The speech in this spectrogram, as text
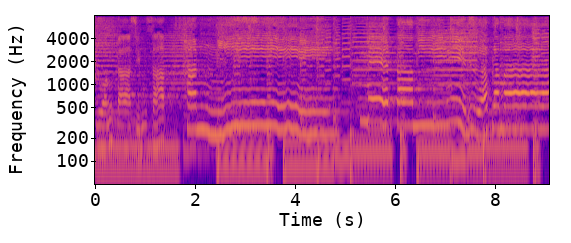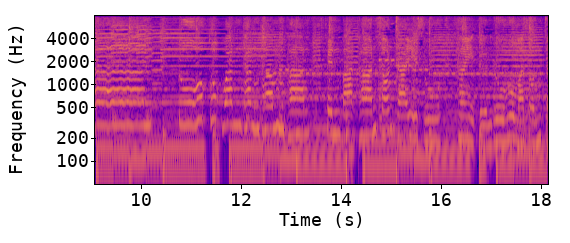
หลวงตาสินทรัพย์ท่านนี้ ตตามีเหลือประมาณ ทุกทุกวันท่านทำทาน เป็นบาทฐานสอนใจสู่ ให้ตื่นรู้มาสนใจ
